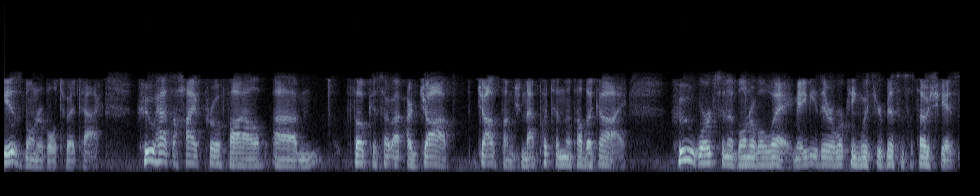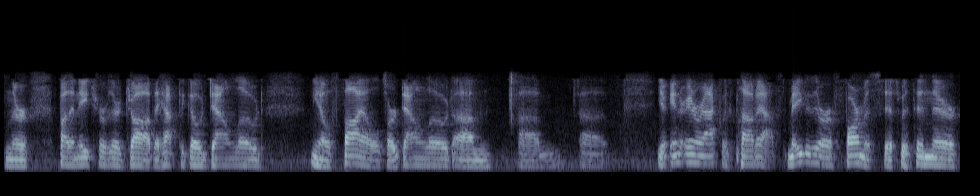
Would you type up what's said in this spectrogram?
is vulnerable to attack, who has a high profile um, focus or, or job job function that puts them in the public eye who works in a vulnerable way. Maybe they're working with your business associates and they're by the nature of their job, they have to go download, you know, files or download um, um, uh, you know, inter- interact with cloud apps. Maybe there are pharmacists within their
